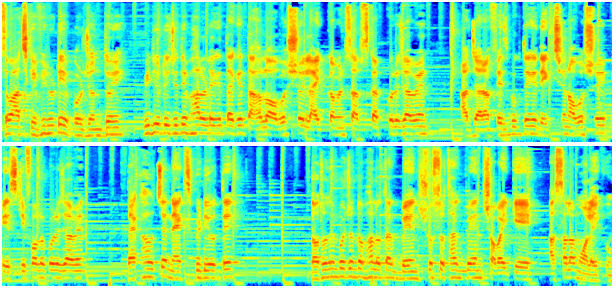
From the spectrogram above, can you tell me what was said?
তো আজকে ভিডিওটি এ পর্যন্তই। ভিডিওটি যদি ভালো লেগে থাকে তাহলে অবশ্যই লাইক কমেন্ট সাবস্ক্রাইব করে যাবেন। আর যারা ফেসবুক থেকে দেখছেন, অবশ্যই পেজটি ফলো করে যাবেন। দেখা হচ্ছে নেক্সট ভিডিওতে। ততদিন পর্যন্ত ভালো থাকবেন, সুস্থ থাকবেন। সবাইকে আসসালামু আলাইকুম।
